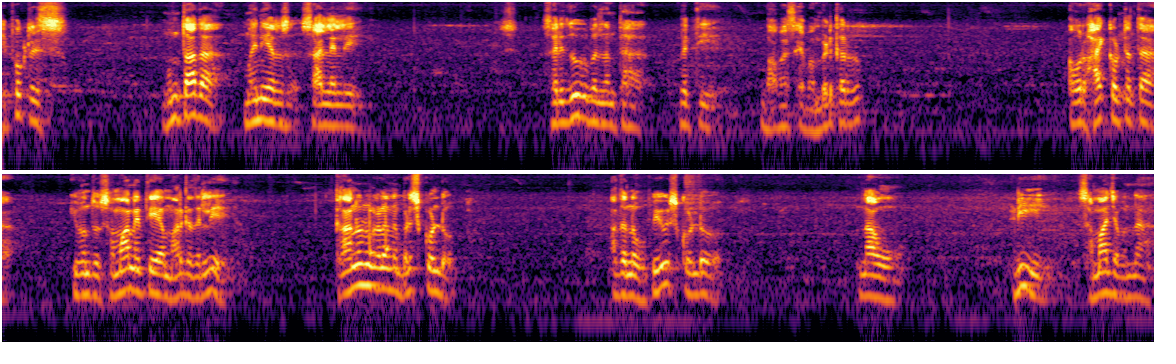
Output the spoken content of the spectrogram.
ಹಿಪೋಕ್ರಿಸ್ ಮುಂತಾದ ಮಹನೀಯರ ಸಾಲಿನಲ್ಲಿ ಸರಿದೂಗಿ ಬಂದಂತಹ ವ್ಯಕ್ತಿ ಬಾಬಾ ಸಾಹೇಬ್ ಅಂಬೇಡ್ಕರ್ರು. ಅವರು ಹಾಕಿಕೊಟ್ಟಂಥ ಈ ಒಂದು ಸಮಾನತೆಯ ಮಾರ್ಗದಲ್ಲಿ ಕಾನೂನುಗಳನ್ನು ಬಳಸಿಕೊಂಡು ಅದನ್ನು ಉಪಯೋಗಿಸಿಕೊಂಡು ನಾವು ಇಡೀ ಸಮಾಜವನ್ನು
